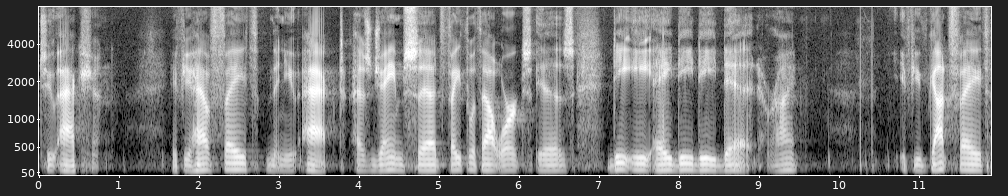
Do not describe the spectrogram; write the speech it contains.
to action. If you have faith, then you act. As James said, faith without works is D E A D D dead, right? If you've got faith,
